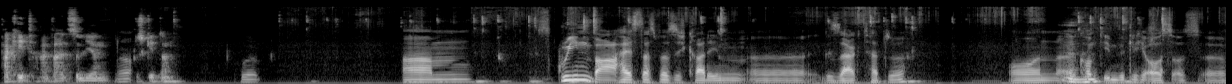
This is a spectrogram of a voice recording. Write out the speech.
Paket einfach installieren, Ja. das geht dann. Cool. Ähm, Screenbar heißt das, was ich gerade eben äh, gesagt hatte. Und äh, Mhm. kommt eben wirklich aus, aus, ähm,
